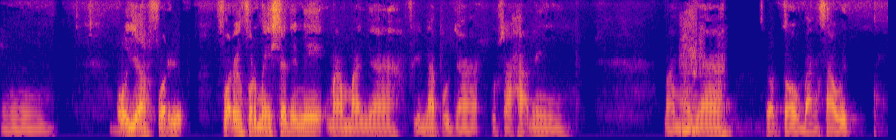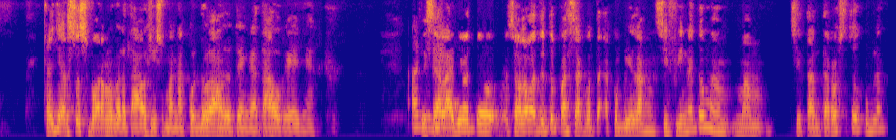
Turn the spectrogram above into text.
Hmm. Oh ya, for for information ini mamanya Vina punya usaha nih. Namanya Soto Bang Sawit. Kayaknya harus semua orang udah pada tahu sih, cuma aku doang tuh yang nggak tahu kayaknya. Oh, salahnya waktu soalnya waktu itu pas aku aku bilang si Vina tuh mam, mam- si Tante Ros tuh aku bilang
